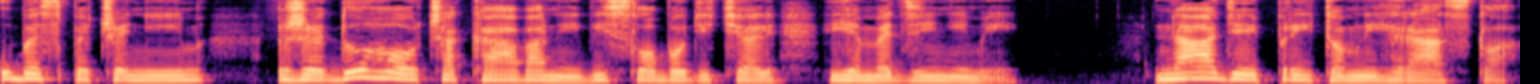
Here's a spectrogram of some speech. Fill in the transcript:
ubezpečením, že dlho očakávaný vysloboditeľ je medzi nimi. Nádej prítomných rástla.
